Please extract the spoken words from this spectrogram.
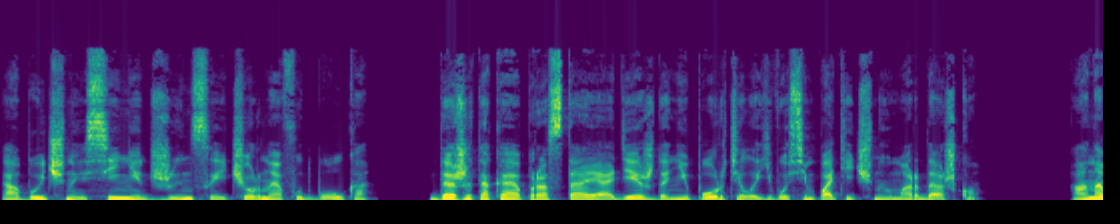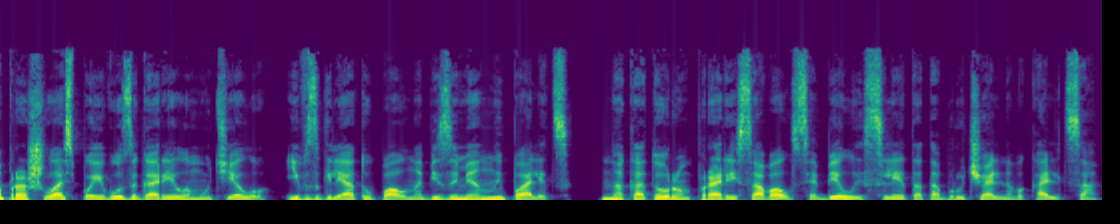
Обычные синие джинсы и черная футболка. Даже такая простая одежда не портила его симпатичную мордашку. Она прошлась по его загорелому телу, и взгляд упал на безымянный палец, на котором прорисовался белый след от обручального кольца.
